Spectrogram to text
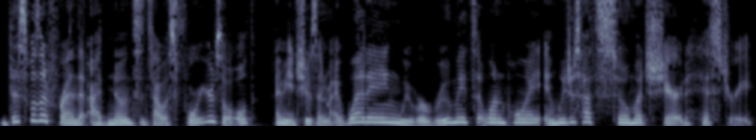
This was a friend that I've known since I was four years old. I mean, she was in my wedding, we were roommates at one point, and we just had so much shared history.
